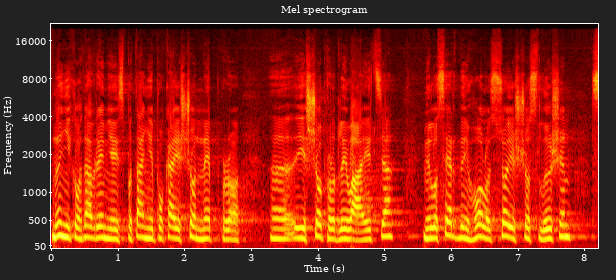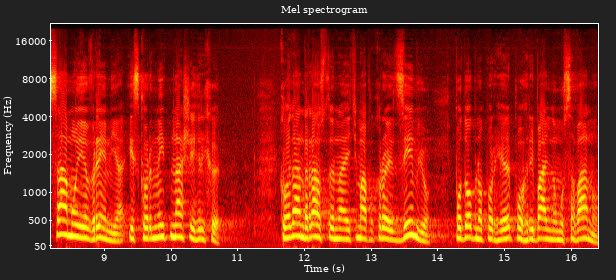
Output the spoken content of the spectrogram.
Нині, коли время испытания поки ще не про, е, ще продлевается, милосердний голос все ще слышен, самое время искоренить наши грехи. Когда нравственная тьма покроет землю, подобно погребальному савану,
